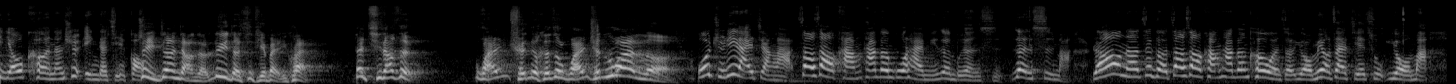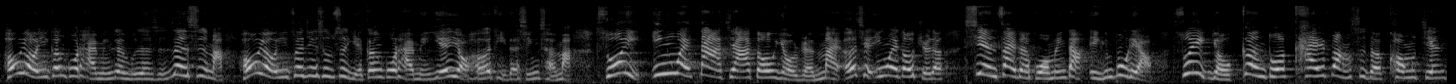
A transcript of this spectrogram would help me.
有可能去赢的结构，所以这样讲的，绿的是铁板一块，但其他是完全的合作，完全乱了。我举例来讲啦，赵少康他跟郭台铭认不认识？认识嘛。然后呢，这个赵少康他跟柯文哲有没有在接触？有嘛。侯友宜跟郭台铭认不认识？认识嘛。侯友宜最近是不是也跟郭台铭也有合体的行程嘛？所以因为大家都有人脉，而且因为都觉得现在的国民党赢不了，所以有更多开放式的空间，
